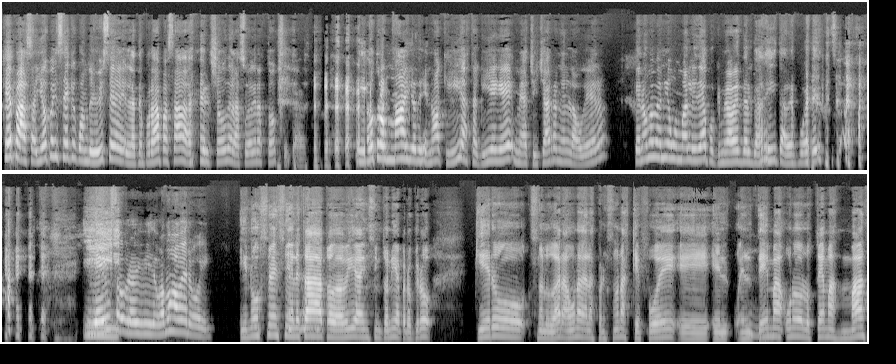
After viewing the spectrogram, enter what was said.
¿Qué pasa? Yo pensé que cuando yo hice la temporada pasada el show de las suegras tóxicas y otros más, yo dije, no, aquí, hasta aquí llegué, me achicharran en la hoguera, que no me venía muy mal la idea porque me iba a ver delgadita después. y, y he sobrevivido. Vamos a ver hoy. Y no sé si él está todavía en sintonía, pero quiero quiero saludar a una de las personas que fue eh, el, el, tema, uno de los temas más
